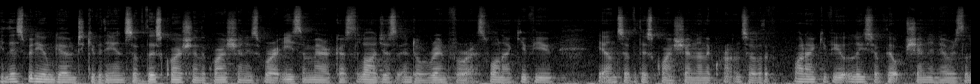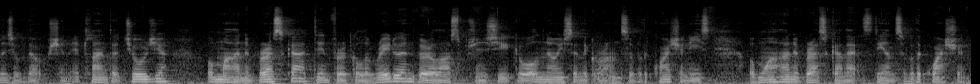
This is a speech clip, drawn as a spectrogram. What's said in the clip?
In this video, I'm going to give you the answer of this question. The question is where is America's largest indoor rainforest? When I give you the answer of this question and the answer of the when I give you a list of the option and here is the list of the option. Atlanta, Georgia, Omaha, Nebraska, Denver, Colorado, and very last option Chicago, Illinois, and the correct answer of the question is Omaha, Nebraska. That's the answer of the question.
